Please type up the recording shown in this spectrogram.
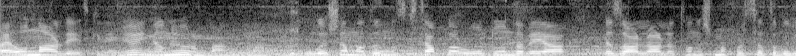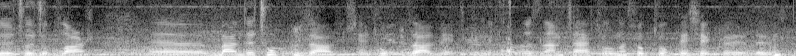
Yani onlar da etkileniyor. İnanıyorum ben buna. Ulaşamadığımız kitaplar olduğunda veya yazarlarla tanışma fırsatı buluyor çocuklar. Ee, bence çok güzel bir şey. Çok güzel bir etkinlik. Özlem Çerçoğlu'na çok çok teşekkür ederim.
